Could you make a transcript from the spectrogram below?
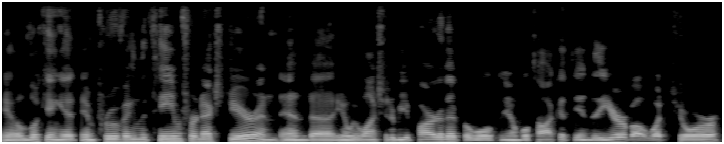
you know looking at improving the team for next year, and and uh, you know we want you to be a part of it. But we'll you know we'll talk at the end of the year about what your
